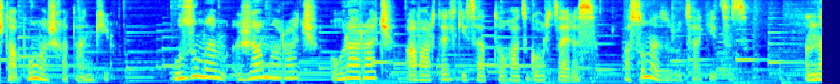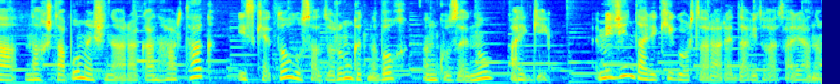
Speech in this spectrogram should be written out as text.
շտապում աշխատանքի։ Ուզում եմ ժամ առաջ, օր առաջ ավարտել կիսատ թողած գործերս, ասում է զրուցակիցս։ Նա նախ շտապում է շինարարական հարթակ, իսկ հետո Լուսաձորում գտնվող Ընկուզենու այգի։ Միջին տարիքի գործարար է Դավիթ Ղազարյանը։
